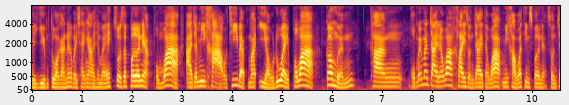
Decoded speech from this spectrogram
ยยืมตัวการเนอร์ไปใช้งานใช่ไหม ส่วนสเปอร์เนี่ย ผมว่าอาจจะมีข่าวที่แบบมาเอี่ยวด้วย เพราะว่าก็เหมือน ทางผมไม่มั่นใจนะว่าใครสนใจแต่ว่ามีข่าวว่าทีมสเปอร์เนี่ยสนใจ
